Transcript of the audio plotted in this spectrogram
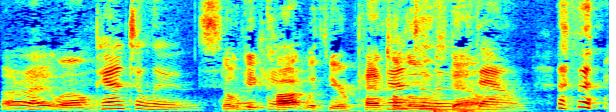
All right. Well, Pantaloons. don't get caught with your pantaloons, Pantaloons down. down.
